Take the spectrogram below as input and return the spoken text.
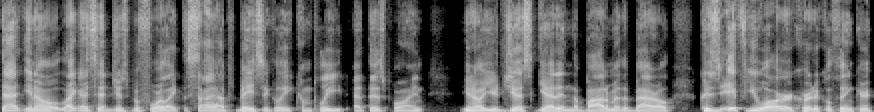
that you know, like I said just before, like the psyop's basically complete at this point. You know, you're just getting the bottom of the barrel because if you are a critical thinker,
